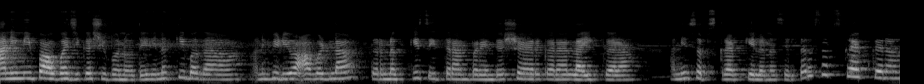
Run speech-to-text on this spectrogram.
आणि मी पावभाजी कशी बनवते हे नक्की बघा. आणि व्हिडिओ आवडला तर नक्कीच इतरांपर्यंत शेअर करा लाईक करा. आणि सबस्क्राईब केलं नसेल तर सबस्क्राईब करा.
